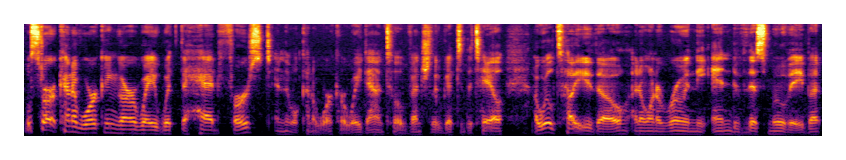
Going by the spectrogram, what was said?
We'll start kind of working our way with the head first, and then we'll kind of work our way down until eventually we get to the tail. I will tell you, though, I don't want to ruin the end of this movie, but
